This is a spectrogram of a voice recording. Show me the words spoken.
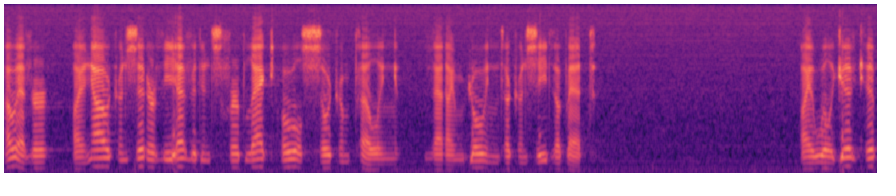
However, I now consider the evidence for black holes so compelling that I'm going to concede the bet. I will give Kip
